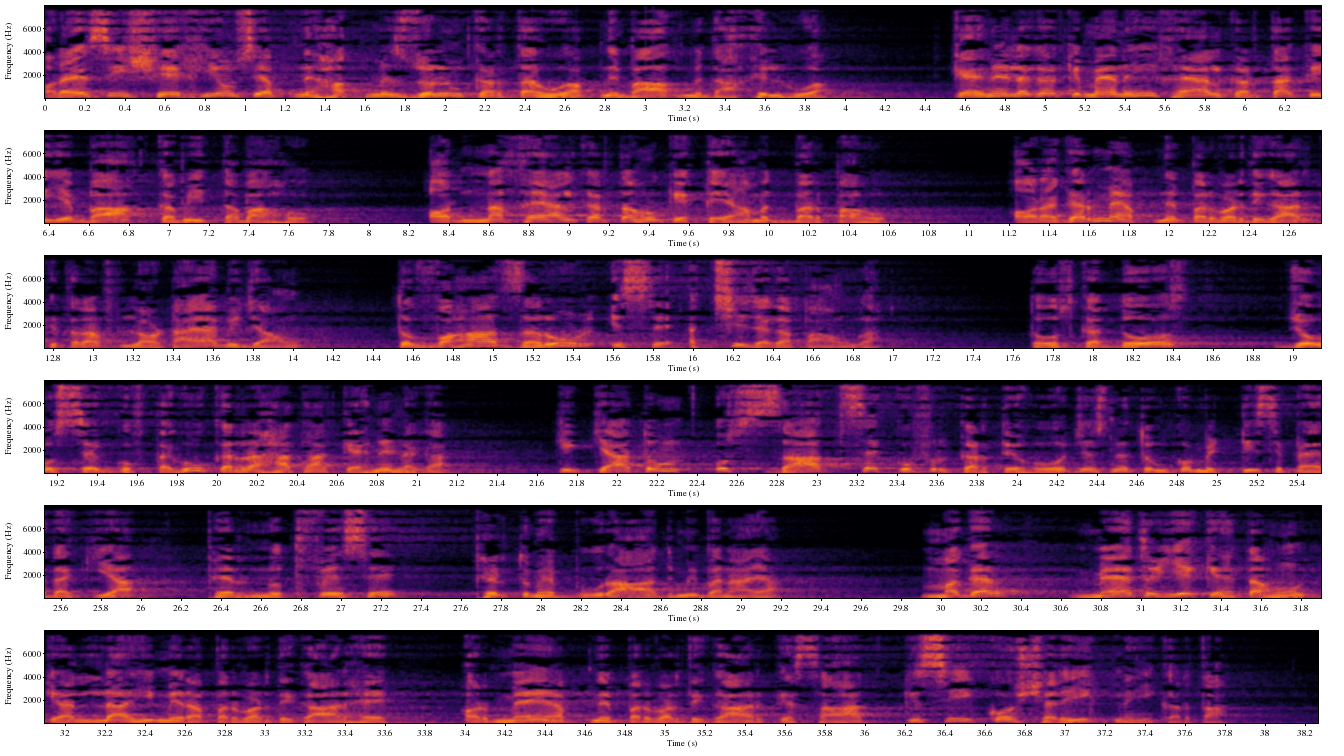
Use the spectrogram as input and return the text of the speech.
और ऐसी शेखियों से अपने हक में जुल्म करता हुआ अपने बाग में दाखिल हुआ। कहने लगा कि मैं नहीं ख्याल करता कि यह बाग कभी तबाह हो और न ख्याल करता हूँ कि कयामत बरपा हो। और अगर मैं अपने परवरदिगार की तरफ़ लौटाया भी जाऊँ तो वहाँ ज़रूर इससे अच्छी जगह पाऊँगा। तो उसका दोस्त, जो उससे गुफ्तगु कर रहा था, कहने लगा कि क्या तुम उस जात से कुफर करते हो जिसने तुमको मिट्टी से पैदा किया, फिर नुतफे से फिर तुम्हें पूरा आदमी बनाया मगर मैं तो ये कहता हूं कि अल्लाह ही मेरा परवरदिगार है और मैं अपने परवरदिगार के साथ किसी को शरीक नहीं करता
